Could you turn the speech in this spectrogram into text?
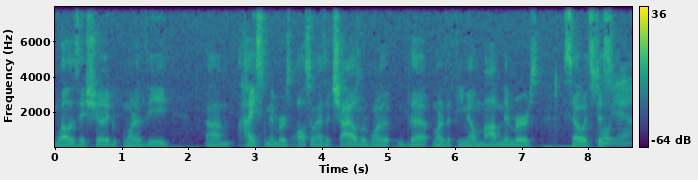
well as they should. One of the um, heist members also has a child with one of the one of the female mob members. So it's just Oh, yeah.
